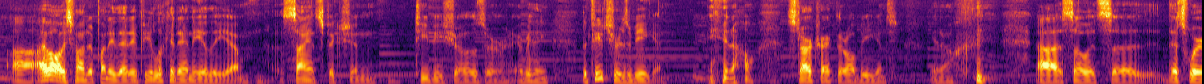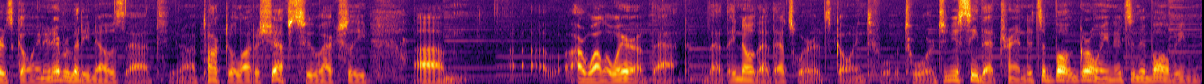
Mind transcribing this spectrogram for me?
Mm. Uh, I've always found it funny that if you look at any of the um, science fiction TV shows or everything, the future is vegan. Mm. You know, Star Trek, they're all vegans, you know. Mm. uh, so it's, uh, that's where it's going, and everybody knows that. You know, I've talked to a lot of chefs who actually um, are well aware of that, that they know that that's where it's going to, towards. And you see that trend. It's a growing, it's an evolving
